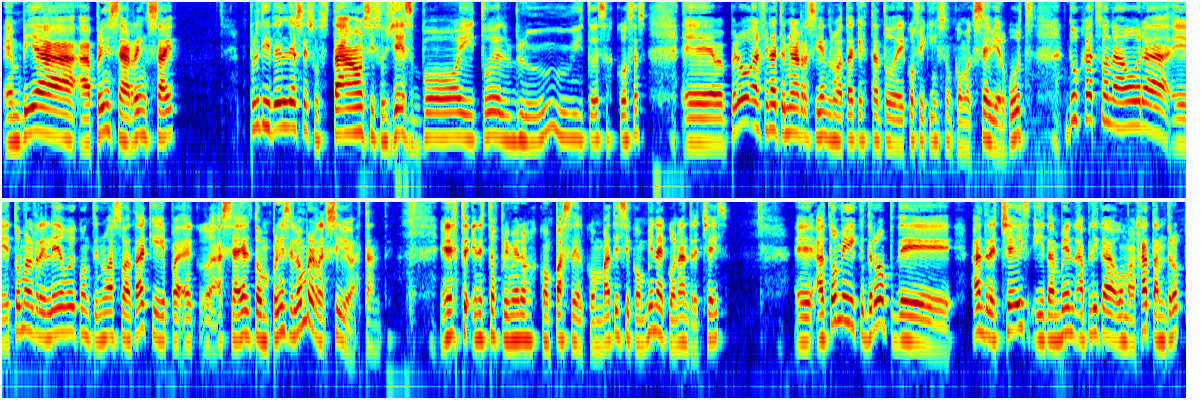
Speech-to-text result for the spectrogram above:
Envía a Prince a ringside. Pretty Deadly hace sus towns y sus Yes Boy y todo el blue y todas esas cosas. Eh, pero al final termina recibiendo los ataques tanto de Kofi Kingston como Xavier Woods. Duke Hudson ahora eh, toma el relevo y continúa su ataque eh, hacia Elton Prince. El hombre recibe bastante en, este, en estos primeros compases del combate y se combina con Andre Chase. Atomic Drop de Andre Chase y también aplica un Manhattan Drop.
